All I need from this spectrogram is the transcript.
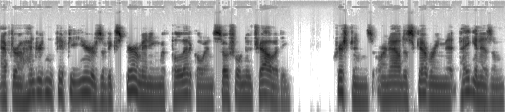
After a hundred and fifty years of experimenting with political and social neutrality, Christians are now discovering that paganism,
